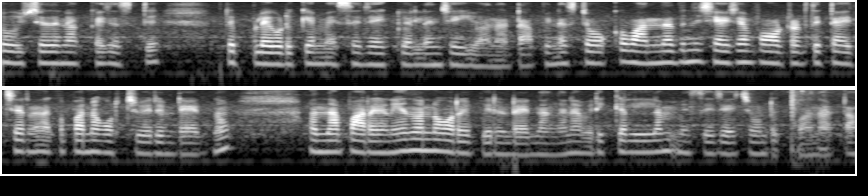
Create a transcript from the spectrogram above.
ചോദിച്ചതിനൊക്കെ ജസ്റ്റ് റിപ്ലൈ കൊടുക്കുകയും മെസ്സേജ് അയക്കുകയും എല്ലാം ചെയ്യുവാണ് കേട്ടോ. പിന്നെ സ്റ്റോക്ക് വന്നതിന് ശേഷം ഫോട്ടോ എടുത്തിട്ട് അയച്ചു തരാനൊക്കെ പറഞ്ഞ കുറച്ച് പേരുണ്ടായിരുന്നു. എന്നാൽ പറയണേന്ന് പറഞ്ഞ കുറേ പേരുണ്ടായിരുന്നു. അങ്ങനെ അവർക്കെല്ലാം മെസ്സേജ് അയച്ചുകൊണ്ട് നിൽക്കുവാണ് കേട്ടോ.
